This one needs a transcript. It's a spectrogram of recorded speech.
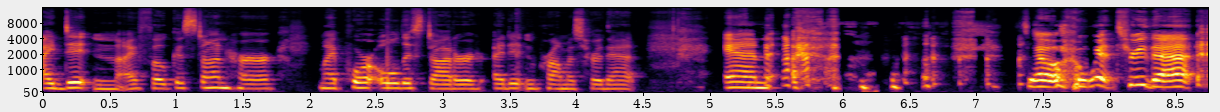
I didn't. I focused on her. My poor oldest daughter, I didn't promise her that. And so I went through that,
